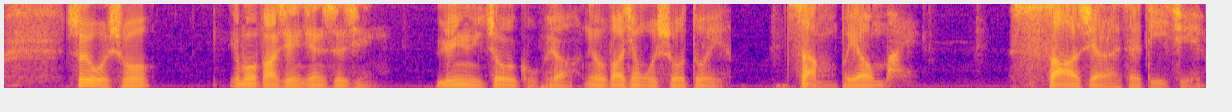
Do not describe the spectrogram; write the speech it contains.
所以我说有没有发现一件事情？元宇宙的股票，你会发现我说对了，涨不要买，杀下来再低接，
